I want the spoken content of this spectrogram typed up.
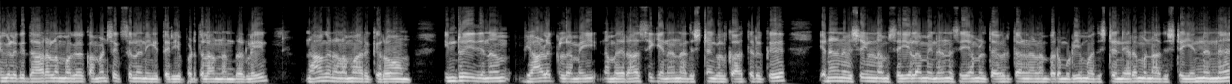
எங்களுக்கு தாராளமாக கமெண்ட் செக்ஷனில் நீங்கள் தெரியப்படுத்தலாம் நண்பர்களே. நாங்கள் நலமா இருக்கிறோம். இன்றைய தினம் வியாழக்கிழமை நமது ராசிக்கு என்னென்ன அதிர்ஷ்டங்கள் காத்திருக்கு? என்னென்ன விஷயங்கள் நாம் செய்யலாம்? என்னென்ன செய்யாமல் தவிர்த்தால் நலம் பெற முடியும்? அதிர்ஷ்ட நிறம் என்ன? அதிர்ஷ்டம் என்னென்ன?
